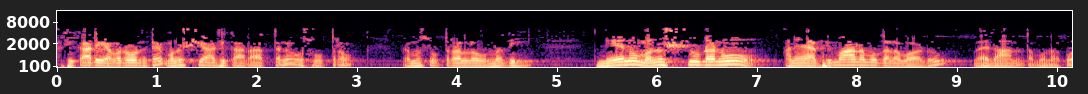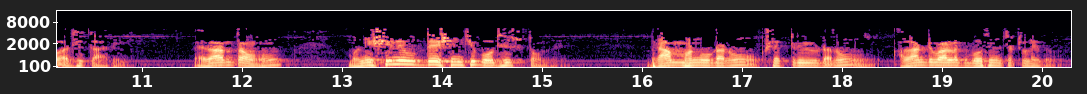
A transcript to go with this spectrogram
అధికారి ఎవరు అంటే మనుష్యాధికారాత్ అనే ఓ సూత్రం బ్రహ్మసూత్రాల్లో ఉన్నది. నేను మనుష్యుడను అనే అభిమానము గలవాడు వేదాంతమునకు అధికారి. వేదాంతం మనిషిని ఉద్దేశించి బోధిస్తోంది. బ్రాహ్మణుడను క్షత్రియుడను అలాంటి వాళ్ళకి బోధించట్లేదు.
